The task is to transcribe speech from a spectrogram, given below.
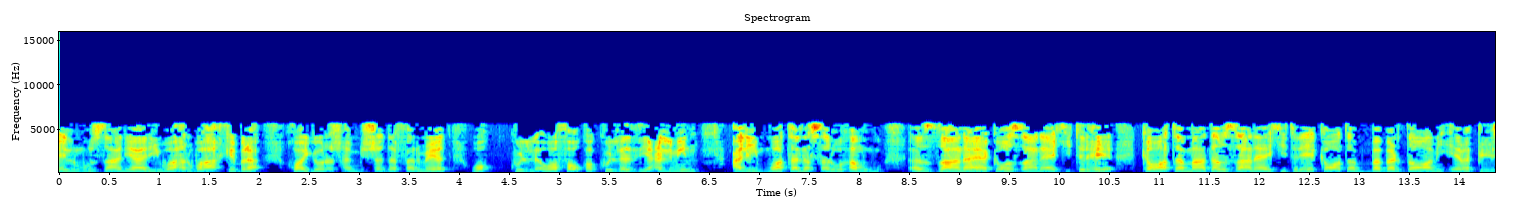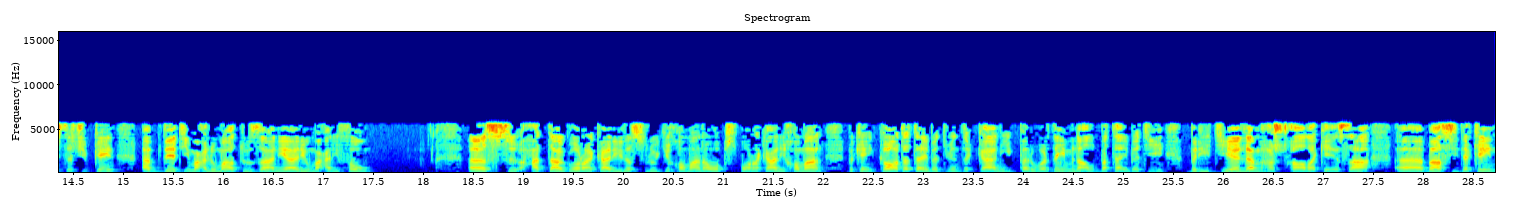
علم و زانیاری و هەروەها خبرە خی گەورەش هەمیشە دەفەرمێت وەفوق کل ذی علم علیم واتە لەسەر و هەموو زانایەکەەوە زانایەکی تر هەیە کەواتە مادەم زانایەکی تر هەیە کەواتە بە بەردەوامی ئێمە پێویستە چی بکەین ئەبدێتی معلومات و زانیاری و معریفە و حتا گۆڕانکاری لە سلوکی خۆمانەوە پسپۆڕەکانی خۆمان بکەین کەواتە تایبەتمێنتەکانی پەروەەردەی مناڵ بە تایبەتی بریتە لەم هەشت خاڵە کە ئێسا باسی دەکەین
